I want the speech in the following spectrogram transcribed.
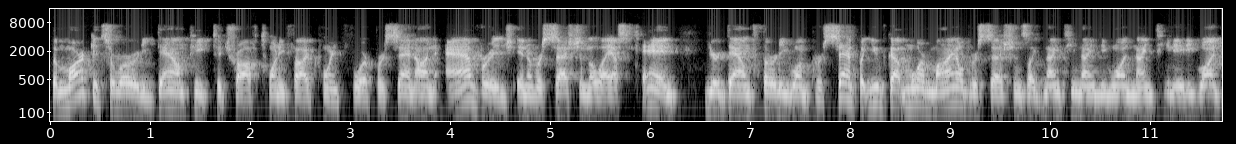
the markets are already down peak to trough 25.4%. On average, in a recession, the last 10, you're down 31%. But you've got more mild recessions like 1991, 1981,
